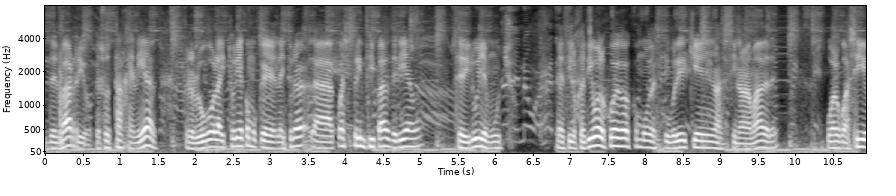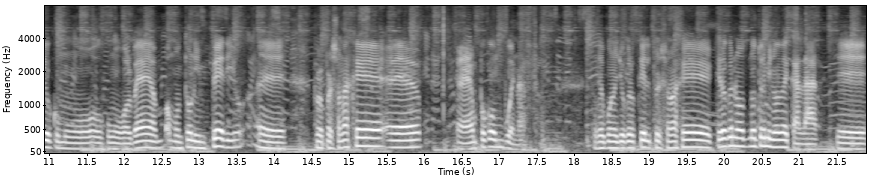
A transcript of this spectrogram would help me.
del barrio, eso está genial. Pero luego la historia, como que la historia, la quest principal, diríamos, se diluye mucho. Es decir, el objetivo del juego es como descubrir quién asesinó a la madre, o algo así, o como, o como volver a montar un imperio. eh, pero el personaje eh, es un poco un buenazo. Entonces, bueno, yo creo que el personaje, creo que no, no terminó de calar. Eh,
